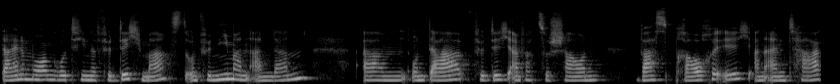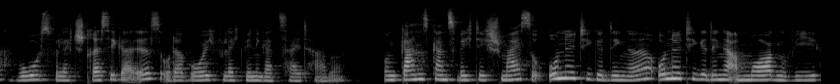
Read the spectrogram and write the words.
deine Morgenroutine für dich machst und für niemand anderen ähm, und da für dich einfach zu schauen, was brauche ich an einem Tag, wo es vielleicht stressiger ist oder wo ich vielleicht weniger Zeit habe. Und ganz, ganz wichtig, schmeiße unnötige Dinge, unnötige Dinge am Morgen wie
